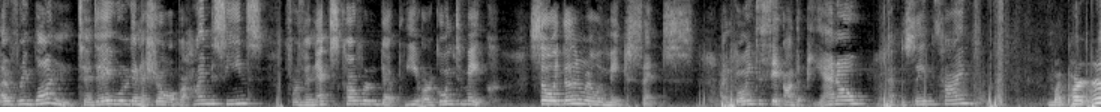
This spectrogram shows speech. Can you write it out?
everyone. Today we're going to show a behind the scenes for the next cover that we are going to make. So it doesn't really make sense. I'm going to sit on the piano at the same time. My partner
